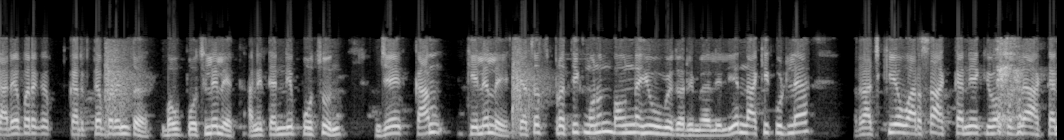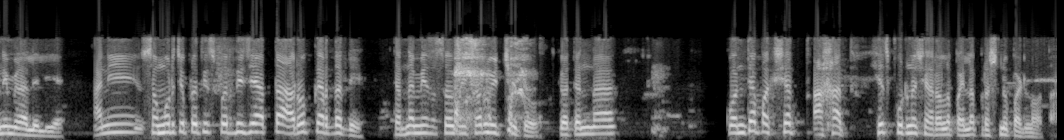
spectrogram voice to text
कार्यकर्त्यापर्यंत भाऊ पोचलेले आहेत आणि त्यांनी पोचून जे काम केलेलं आहे त्याचंच प्रतीक म्हणून भाऊंना ही उमेदवारी मिळालेली आहे. ना की कुठल्या राजकीय वारसा हक्काने किंवा कुठल्या हक्काने मिळालेली आहे. आणि समोरचे प्रतिस्पर्धी जे आता आरोप करतात ते त्यांना मी असं विचारू इच्छितो किंवा त्यांना कोणत्या पक्षात आहात हेच पूर्ण शहराला पहिला प्रश्न पडला होता.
